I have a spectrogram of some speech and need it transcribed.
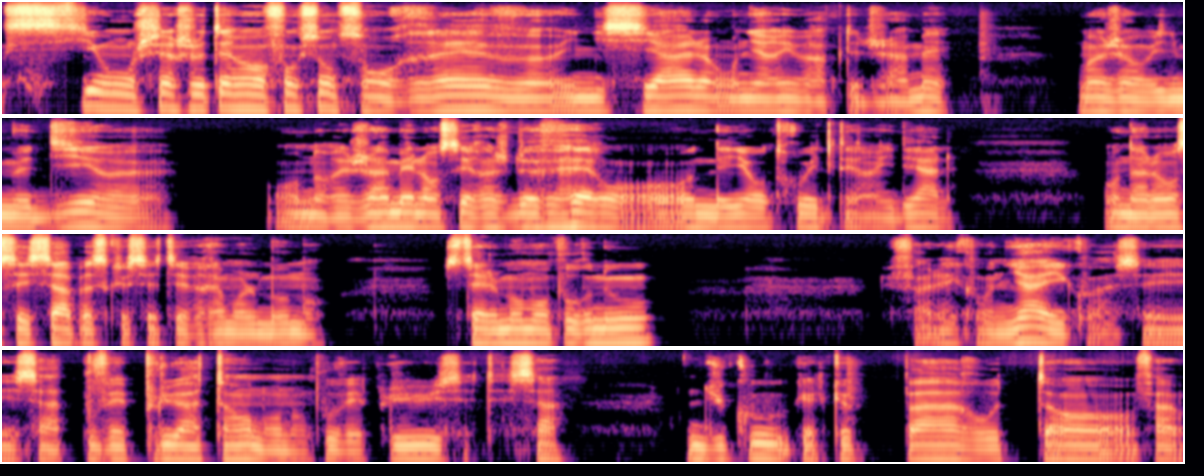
si on cherche le terrain en fonction de son rêve initial, on n'y arrivera peut-être jamais. Moi, j'ai envie de me dire, euh, on n'aurait jamais lancé Rage de Verre en, en ayant trouvé le terrain idéal. On a lancé ça parce que c'était vraiment le moment. C'était le moment pour nous. Il fallait qu'on y aille, quoi. C'est, ça pouvait plus attendre, on n'en pouvait plus, c'était ça. Du coup, quelque part, autant. Enfin,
